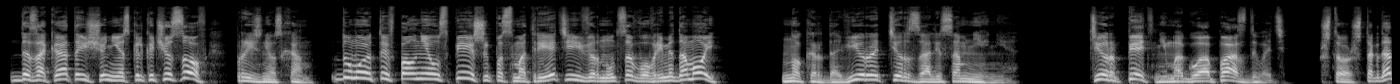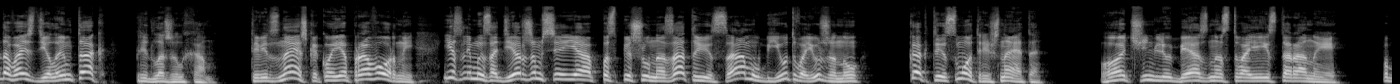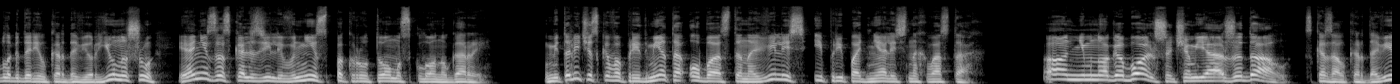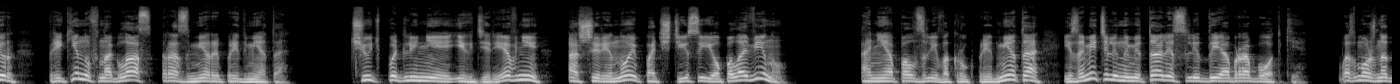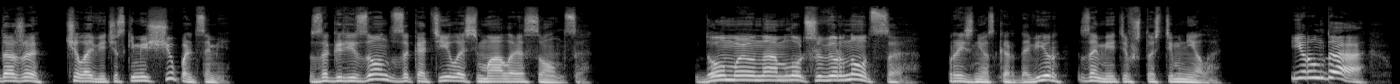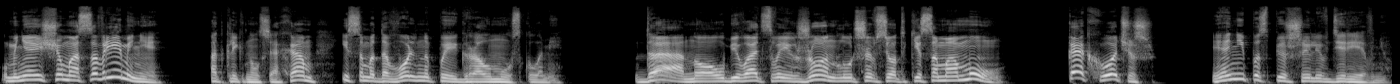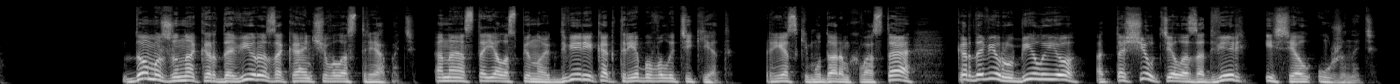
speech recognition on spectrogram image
«До заката еще несколько часов», – произнес Хам. «Думаю, ты вполне успеешь и посмотреть, и вернуться вовремя домой». Но Кардавира терзали сомнения. «Терпеть не могу опаздывать». «Что ж, тогда давай сделаем так», – предложил Хам. «Ты ведь знаешь, какой я проворный. Если мы задержимся, я поспешу назад и сам убью твою жену. Как ты смотришь на это?» «Очень любезно с твоей стороны», – поблагодарил Кардавир юношу, и они заскользили вниз по крутому склону горы. У металлического предмета оба остановились и приподнялись на хвостах. «Он немного больше, чем я ожидал», – сказал Кардавир, прикинув на глаз размеры предмета. Чуть подлиннее их деревни, а шириной почти с ее половину. Они оползли вокруг предмета и заметили на металле следы обработки. Возможно, даже человеческими щупальцами. За горизонт закатилось малое солнце. «Думаю, нам лучше вернуться», – произнес Кардавир, заметив, что стемнело. «Ерунда! У меня еще масса времени!» – откликнулся Хам и самодовольно поиграл мускулами. «Да, но убивать своих жен лучше все-таки самому!» «Как хочешь!» И они поспешили в деревню. Дома жена Кардавира заканчивала стряпать. Она стояла спиной к двери, как требовал этикет. Резким ударом хвоста Кардавир убил ее, оттащил тело за дверь и сел ужинать.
